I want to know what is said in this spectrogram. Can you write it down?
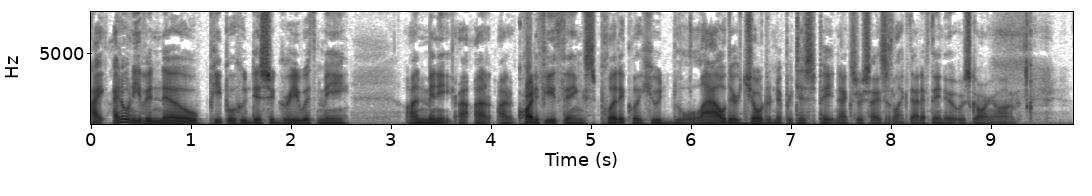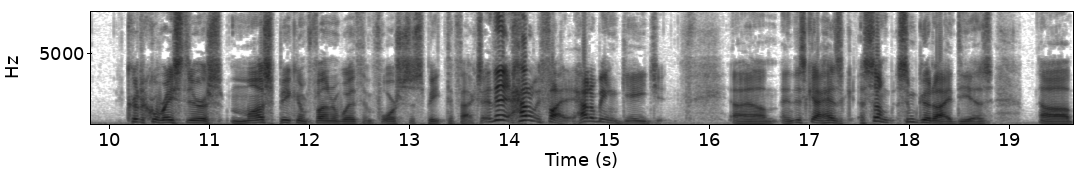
I, I don't even know people who disagree with me on many on, on quite a few things politically who'd allow their children to participate in exercises like that if they knew it was going on. Critical race theorists must be confronted with and forced to speak the facts. And then how do we fight it? How do we engage it? Um, and this guy has some some good ideas, uh,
